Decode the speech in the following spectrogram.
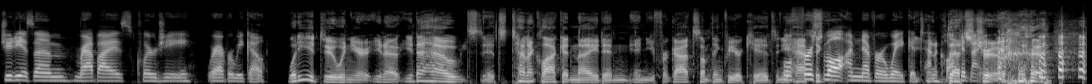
Judaism, rabbis, clergy, wherever we go. What do you do when you're, you know, you know how it's, it's ten o'clock at night and, and you forgot something for your kids and well, you have first to, of all, I'm never awake at ten o'clock. That's true.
